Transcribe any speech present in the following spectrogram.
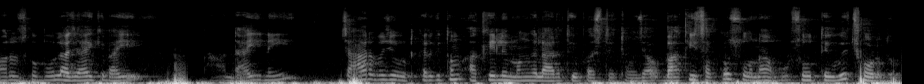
और उसको बोला जाए कि भाई हाँ ढाई नहीं चार बजे उठ करके तुम अकेले मंगल आरती उपस्थित हो जाओ। बाकी सबको सोना हो, सोते हुए छोड़ दो।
